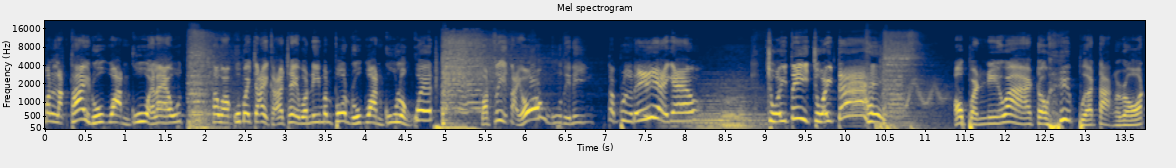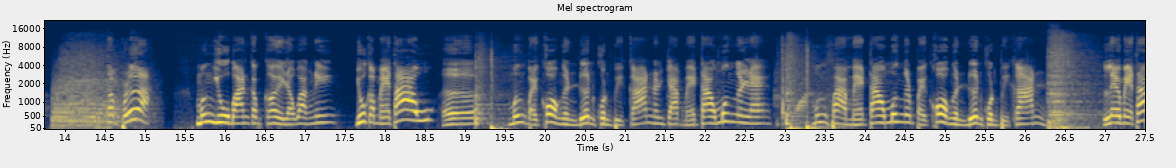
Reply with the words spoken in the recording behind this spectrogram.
มันหลักท้ายรูปวันกูไว้แล้ว ถ้าว่ากูไม่ใจายขาแช่วันนี้มันโพสรูปวันกูลงเวทปัดซี่ไต่ห้องกูทีนี้ตำพลือดีไอ้แก้ว จวยตี้จวยเต้เอาปันนี้ว่าตรงที่เผื่อต่างรถตำเพลือมึงอยู่บ้านกับเคยระว่างนี้ อยู่กับแม่เท่าเออ มึงไปข้อเงินเดือนคนพิการนั่นจากแม่เท่ามึงนั่นแหละ มึงพาแม่เท่ามึงกันไปข้อเงินเดือนคนพิการ แล้วแม่เท่า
